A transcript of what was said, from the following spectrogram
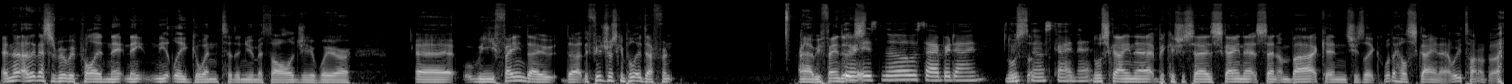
And I think this is where we probably ne- ne- neatly go into the new mythology where uh, we find out that the future is completely different. Uh, we find there out there is no Cyberdyne. No, no Skynet. No Skynet because she says Skynet sent him back, and she's like, "What the hell, Skynet? What are you talking about?"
